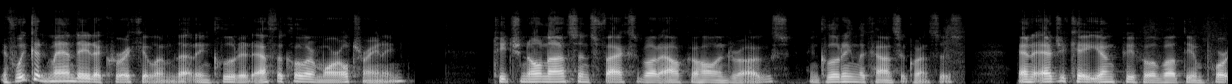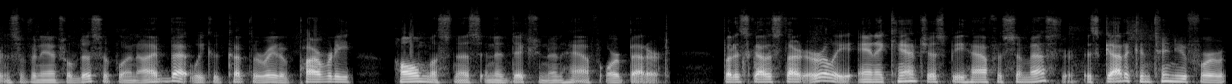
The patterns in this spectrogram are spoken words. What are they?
If we could mandate a curriculum that included ethical or moral training, teach no nonsense facts about alcohol and drugs, including the consequences, and educate young people about the importance of financial discipline, I bet we could cut the rate of poverty, homelessness, and addiction in half or better. But it's got to start early, and it can't just be half a semester. It's got to continue for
